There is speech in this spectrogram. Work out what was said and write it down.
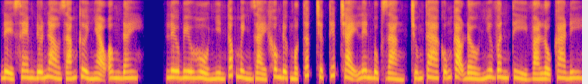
để xem đứa nào dám cười nhạo ông đây. Lưu Biêu Hổ nhìn tóc mình dài không được một tấc trực tiếp chạy lên bục giảng, chúng ta cũng cạo đầu như Vân Tỷ và Lộ Ca đi.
